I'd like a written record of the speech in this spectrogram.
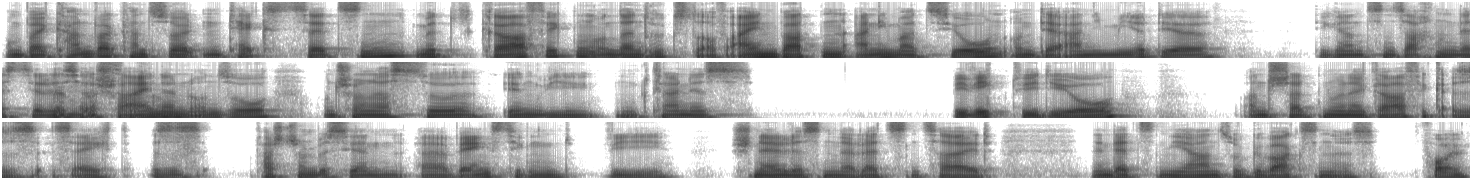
Und bei Canva kannst du halt einen Text setzen mit Grafiken und dann drückst du auf einen Button Animation und der animiert dir die ganzen Sachen, lässt dir das Irgendwas erscheinen davon. und so. Und schon hast du irgendwie ein kleines Bewegtvideo anstatt nur eine Grafik. Also es ist echt, es ist fast schon ein bisschen äh, beängstigend, wie schnell das in der letzten Zeit, in den letzten Jahren so gewachsen ist. Voll.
